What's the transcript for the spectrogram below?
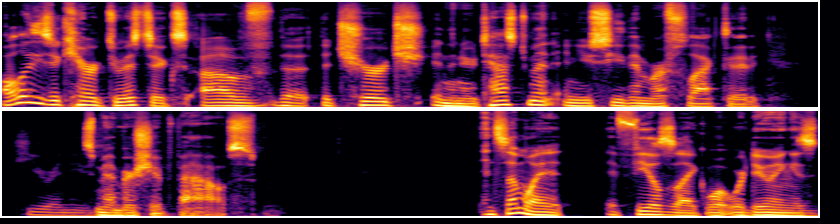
all of these are characteristics of the, the church in the New Testament, and you see them reflected here in these membership vows. In some way, it, it feels like what we're doing is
